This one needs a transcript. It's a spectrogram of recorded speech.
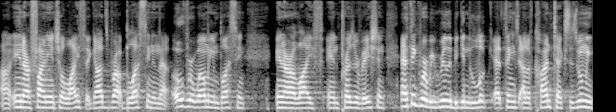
uh, in our financial life, that God's brought blessing in that overwhelming blessing in our life and preservation. And I think where we really begin to look at things out of context is when we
